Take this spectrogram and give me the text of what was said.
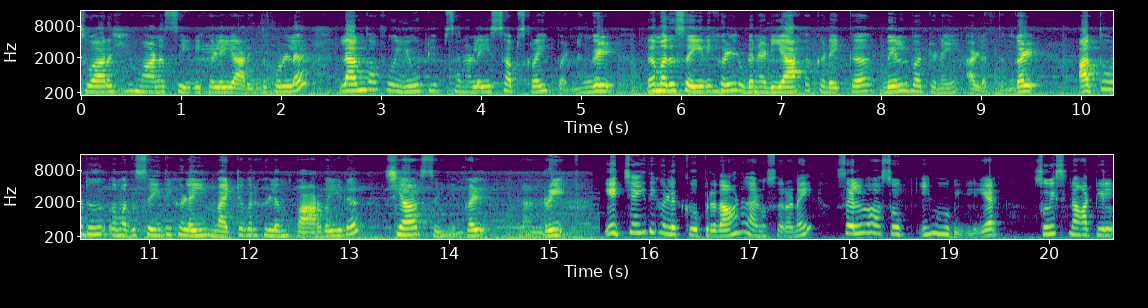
சுவாரஸ்யமான செய்திகளை அறிந்து கொள்ள லங்காஃபு யூடியூப் சேனலை சப்ஸ்கிரைப் பண்ணுங்கள். எமது செய்திகள் உடனடியாக கிடைக்க பெல் பட்டனை அழுத்துங்கள். அத்தோடு எமது செய்திகளை மற்றவர்களும் பார்வையிட ஷேர் செய்யுங்கள். நன்றி. இச்செய்திகளுக்கு பிரதான அனுசரணை செல்வாசோக் இமோபிலியன். சுவிஸ் நாட்டில்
